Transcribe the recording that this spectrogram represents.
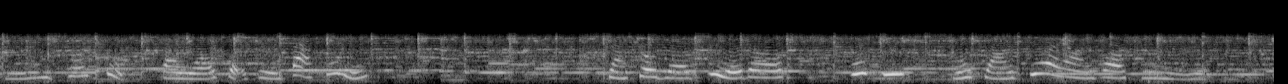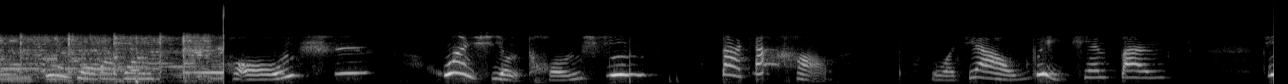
是一棵树，当我走进大森林。享受着自由的呼吸，我想这样告诉你。谢谢大家。童诗唤醒童心。大家。好，我叫魏千帆，今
